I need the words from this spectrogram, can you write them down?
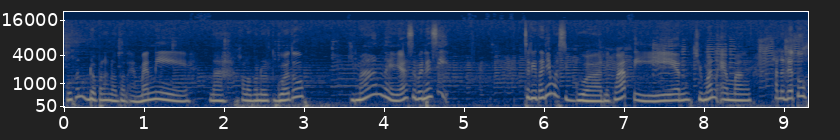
Gua kan udah pernah nonton Ant-Man nih. Nah, kalau menurut gua tuh gimana ya? Sebenarnya sih ceritanya masih gua nikmatin. Cuman emang kan ada tuh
